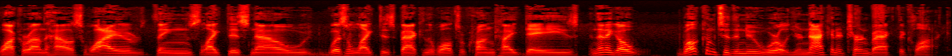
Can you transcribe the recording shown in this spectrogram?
walk around the house. Why are things like this now? It wasn't like this back in the Walter Cronkite days. And then I go, welcome to the new world. You're not going to turn back the clock.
